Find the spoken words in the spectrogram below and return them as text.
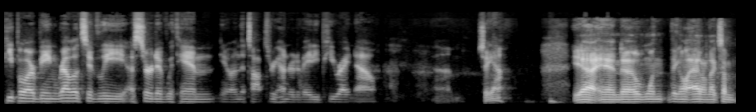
people are being relatively assertive with him, you know, in the top 300 of ADP right now. Um, so yeah, Yeah, and uh, one thing I'll add on, like some,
